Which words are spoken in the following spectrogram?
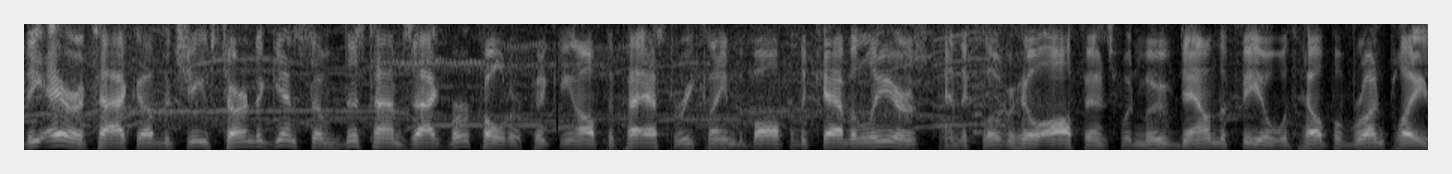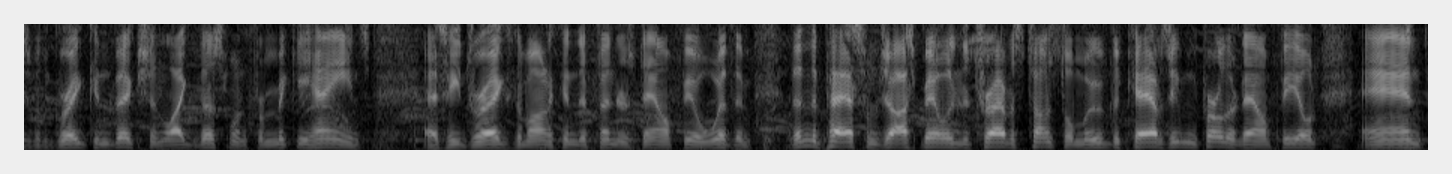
the air attack of the Chiefs turned against them. This time Zach Burkholder picking off the pass to reclaim the ball for the Cavaliers, and the Clover Hill offense would move down the field with help of run plays with great conviction like this one from Mickey Haynes as he drags the Monacan defenders downfield with him. Then the pass from Josh Bailey to Travis Tunstall moved the Cavs even further downfield and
